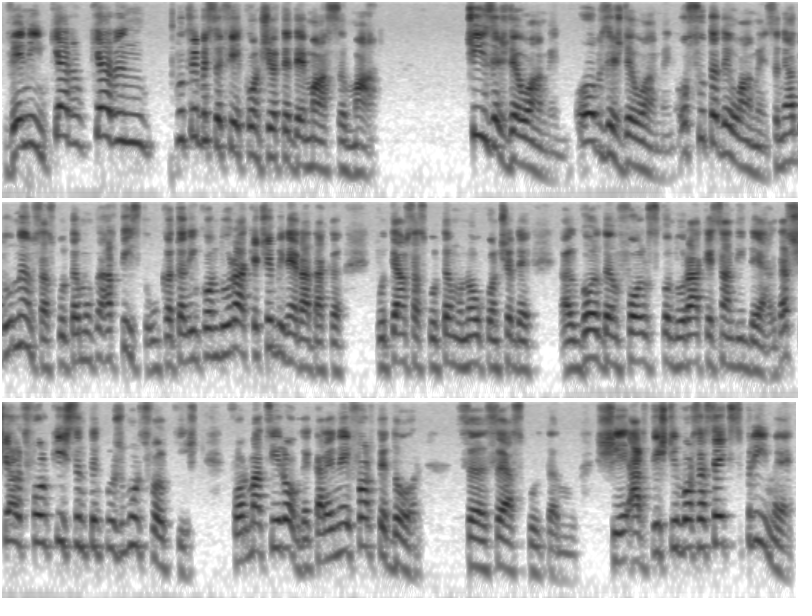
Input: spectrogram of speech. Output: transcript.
venim chiar, chiar în nu trebuie să fie concerte de masă mari. 50 de oameni, 80 de oameni, 100 de oameni, să ne adunăm, să ascultăm un artist, un Cătălin Condurache, ce bine era dacă puteam să ascultăm un nou concert de, al Golden Folks, Condurache, Sandy Deac. Dar și alți folchiști, sunt în Cluj mulți folchiști, formații rock, de care ne e foarte dor să, să ascultăm. Și artiștii vor să se exprime.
